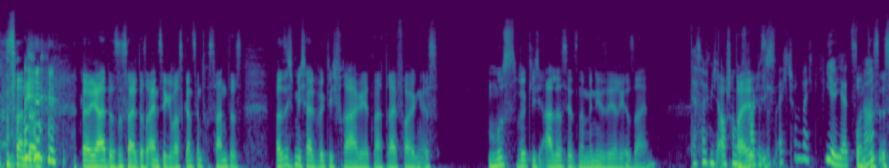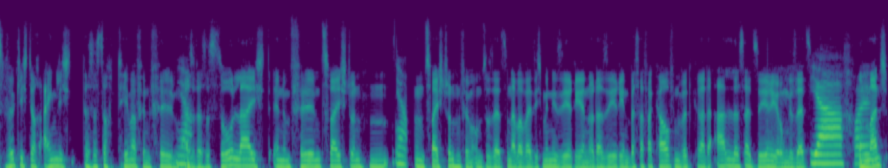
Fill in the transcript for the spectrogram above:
sondern äh, ja, das ist halt das Einzige, was ganz interessant ist. Was ich mich halt wirklich frage jetzt nach drei Folgen ist, muss wirklich alles jetzt eine Miniserie sein? Das habe ich mich auch schon Weil gefragt. Das ich- ist echt schon recht viel jetzt, Und ne? das ist wirklich doch eigentlich, das ist doch Thema für einen Film. Ja. Also das ist so leicht in einem Film zwei Stunden, ja, einen Zwei-Stunden-Film umzusetzen, aber weil sich Miniserien oder Serien besser verkaufen, wird gerade alles als Serie umgesetzt. ja, voll. Und manch,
